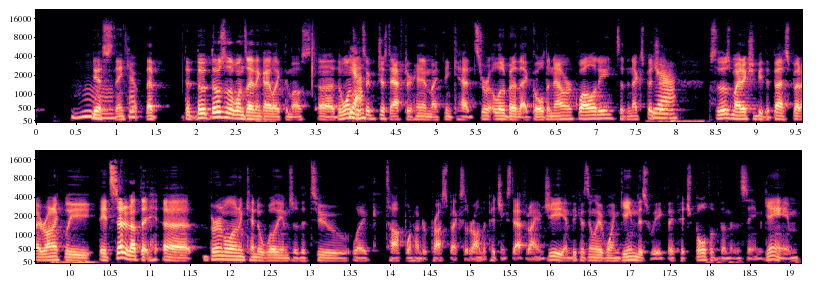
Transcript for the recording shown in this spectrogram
Yes, Mm. thank you. That, th- th- those are the ones I think I like the most. Uh, the ones Yeah. that took just after him, I think, had sort of a little bit of that golden hour quality to the next pitcher. Yeah. So those might actually be the best. But ironically, they'd set it up that uh, Brennan Malone and Kendall Williams are the two like top 100 prospects that are on the pitching staff at IMG. And because they only had one game this week, they pitched both of them in the same game.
